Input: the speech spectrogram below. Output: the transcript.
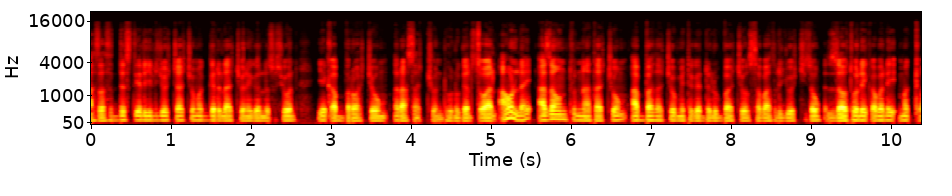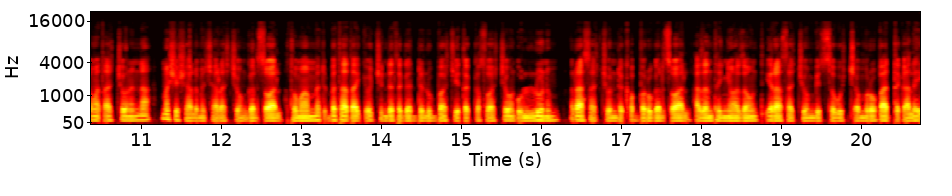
አስራ ስድስት የልጅ ልጆቻቸው መገደላቸውን የገለጹ ሲሆን የቀበሯቸውም ራሳቸው እንደሆኑ ገልጸዋል። አሁን ላይ አዛውንቱ እናታቸውም አባታቸውም የተገደሉባቸውን ሰባት ልጆች ይዘው እዛው ቶሌ ቀበሌ መቀመጣቸውንና መሸሽ አለመቻላቸውን ገልጸዋል። አቶ መሐመድ በታጣቂዎች እንደተገደሉባቸው የጠቀሷቸውን ሁሉንም ራሳቸው እንደቀበሩ ገልጸዋል። ሀዘንተኛው አዛውንት የራሳቸውን ቤተሰቦች ጨምሮ በአጠቃላይ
